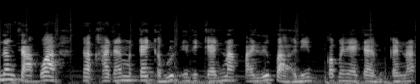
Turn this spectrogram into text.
เนื่องจากว่าราคานั้นมันใกล้กับรุ่น Elegant มากไปหรือเปล่า อันนี้ก็ไม่แน่ใจเหมือนกันนะ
